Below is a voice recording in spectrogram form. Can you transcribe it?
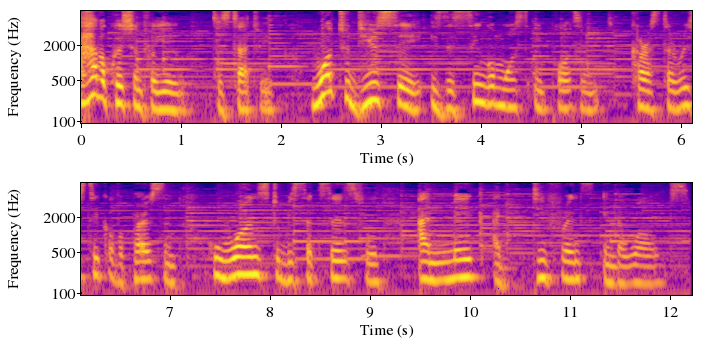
I have a question for you to start with. What would you say is the single most important characteristic of a person who wants to be successful and make a difference in the world?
